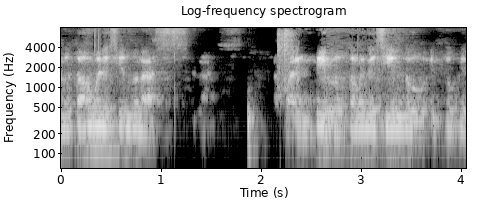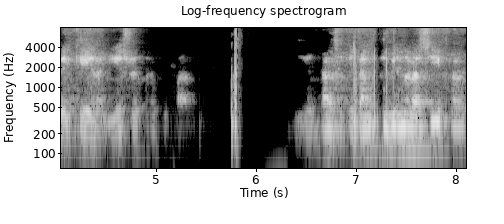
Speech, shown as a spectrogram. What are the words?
no está obedeciendo las, las, la cuarentena, no está obedeciendo el toque de queda, y eso es preocupante. Entonces, están subiendo las cifras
